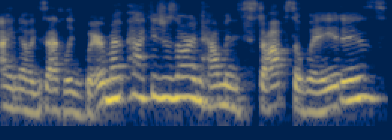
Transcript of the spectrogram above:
I know exactly where my packages are and how many stops away it is.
